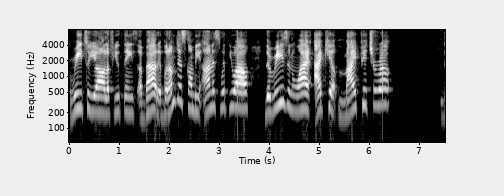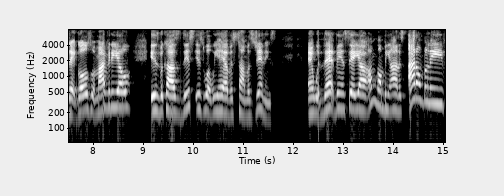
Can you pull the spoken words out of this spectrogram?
read to y'all a few things about it. But I'm just going to be honest with you all. The reason why I kept my picture up that goes with my video is because this is what we have as Thomas Jennings. And with that being said, y'all, I'm gonna be honest. I don't believe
